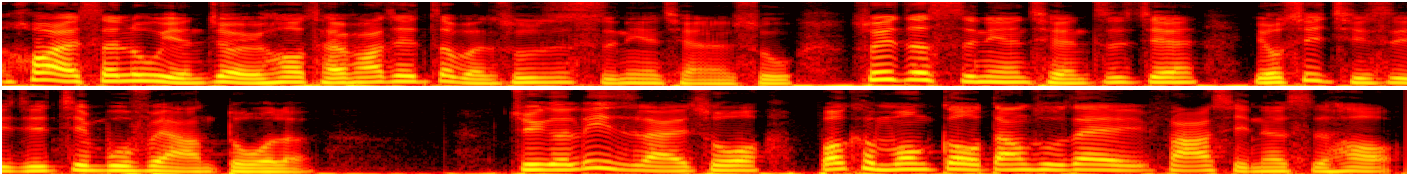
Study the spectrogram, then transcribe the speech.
后来深入研究以后，才发现这本书是十年前的书，所以这十年前之间，游戏其实已经进步非常多了。举个例子来说，宝可梦 Go 当初在发行的时候。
